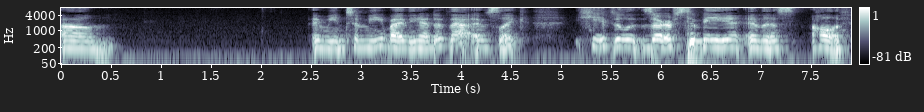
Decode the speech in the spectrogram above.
Um i mean to me by the end of that it was like he deserves to be in this hall of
